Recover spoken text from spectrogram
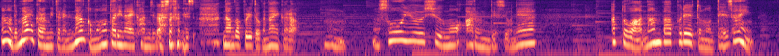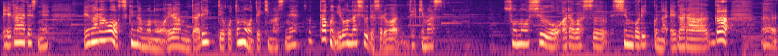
なので前から見たらねなんか物足りない感じがするんです。ナンバープレートがないから。うん、そういう州もあるんですよね。あとはナンバープレートのデザイン。絵柄ですね。絵柄を好きなものを選んだりっていうこともできますね。多分いろんな州でそれはできます。その州を表すシンボリックな絵柄がえ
